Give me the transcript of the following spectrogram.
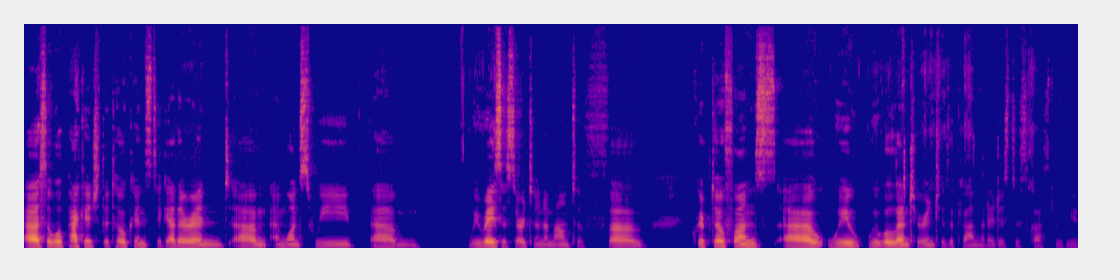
Uh, so we'll package the tokens together, and um, and once we um, we raise a certain amount of uh, crypto funds, uh, we we will enter into the plan that I just discussed with you.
